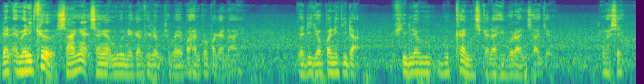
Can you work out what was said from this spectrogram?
dan Amerika sangat-sangat menggunakan filem sebagai bahan propaganda. Jadi jawapannya tidak. Filem bukan sekadar hiburan saja. Terima kasih.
